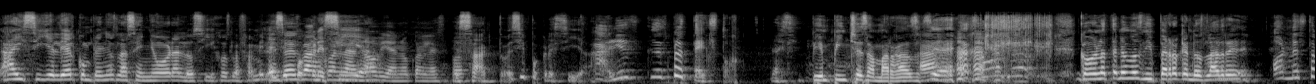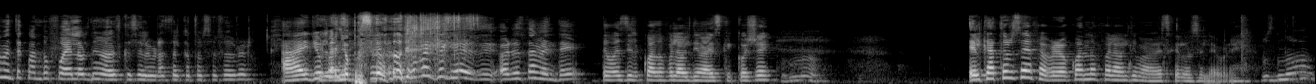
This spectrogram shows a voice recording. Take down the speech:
Ay, sí, y el día del cumpleaños la señora, los hijos, la familia. Entonces es van hipocresía. con la novia, no con la esposa. Exacto, es hipocresía. Ay, es, es pretexto. Bien pinches amargados. Ah. Como no tenemos ni perro que nos ladre. Honestamente, ¿cuándo fue la última vez que celebraste el 14 de febrero? Ay, yo El pensé, año pasado. Yo pensé que iba a decir, honestamente, te voy a decir cuándo fue la última vez que coché. El 14 de febrero, ¿cuándo fue la última vez que lo celebré? Pues no.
